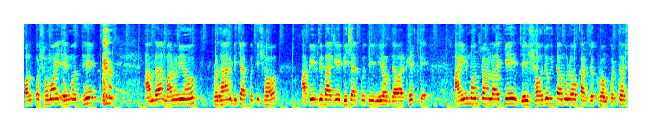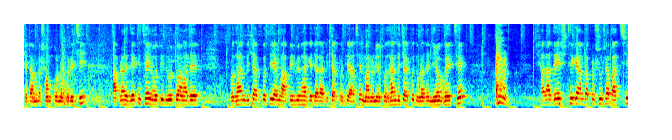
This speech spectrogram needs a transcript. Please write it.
অল্প সময় এর মধ্যে আমরা মাননীয় প্রধান বিচারপতি সহ আপিল বিভাগে বিচারপতি নিয়োগ দেওয়ার ক্ষেত্রে আইন মন্ত্রণালয়কে যে সহযোগিতামূলক কার্যক্রম করতে হয় সেটা আমরা সম্পন্ন করেছি। আপনারা দেখেছেন অতি দ্রুত আমাদের প্রধান বিচারপতি এবং আপিল বিভাগে যারা বিচারপতি আছেন, মাননীয় প্রধান বিচারপতি ওনাদের নিয়োগ হয়েছে। সারা দেশ থেকে আমরা প্রশংসা পাচ্ছি।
